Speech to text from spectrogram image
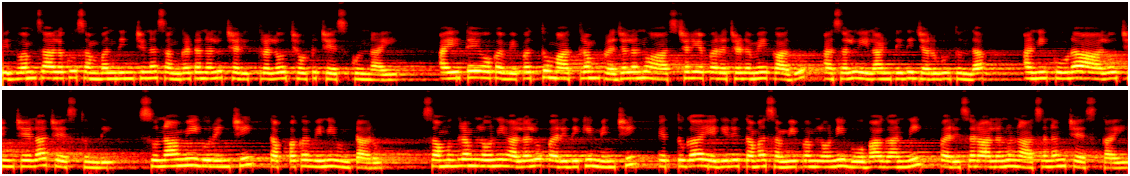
విధ్వంసాలకు సంబంధించిన సంఘటనలు చరిత్రలో చోటు చేసుకున్నాయి. అయితే ఒక విపత్తు మాత్రం ప్రజలను ఆశ్చర్యపరచడమే కాదు అసలు ఇలాంటిది జరుగుతుందా అని కూడా ఆలోచించేలా చేస్తుంది. సునామీ గురించి తప్పక విని ఉంటారు. సముద్రంలోని అలలు పరిధికి మించి ఎత్తుగా ఎగిరి తమ సమీపంలోని భూభాగాన్ని పరిసరాలను నాశనం చేస్తాయి.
